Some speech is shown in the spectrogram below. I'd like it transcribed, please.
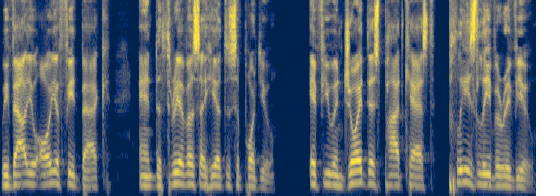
We value all your feedback, and the three of us are here to support you. If you enjoyed this podcast, please leave a review.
